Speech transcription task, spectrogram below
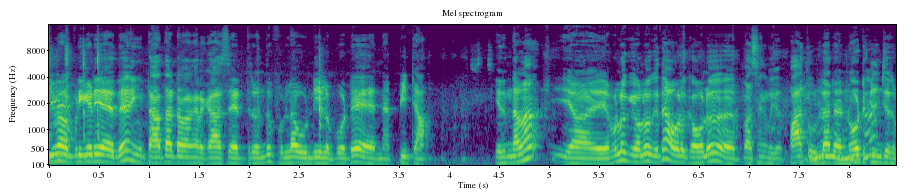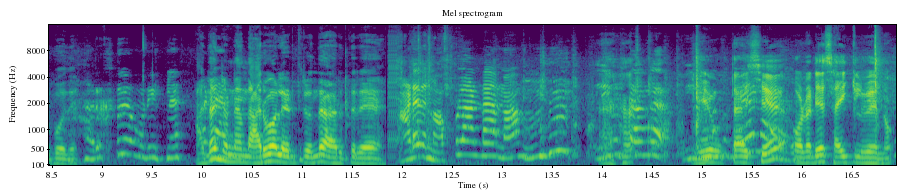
இவன் அப்படி கிடையாது. நீங்கள் தாத்தாட்ட வாங்குற காசை எடுத்துகிட்டு வந்து ஃபுல்லாக உண்டியில் போட்டு நப்பிட்டான். இருந்தாலும் எவ்வளோக்கு எவ்வளோ இருக்குது அவ்வளோக்கு அவ்வளோ பசங்களுக்கு பார்த்து உள்ளார நோட்டு கிழிஞ்சிட போகுது. அதான் சொன்னேன் அந்த அருவாள் எடுத்துகிட்டு வந்து அறுத்துரு. லீவ் விட்டாச்சு. உடனடியாக சைக்கிள் வேணும்.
